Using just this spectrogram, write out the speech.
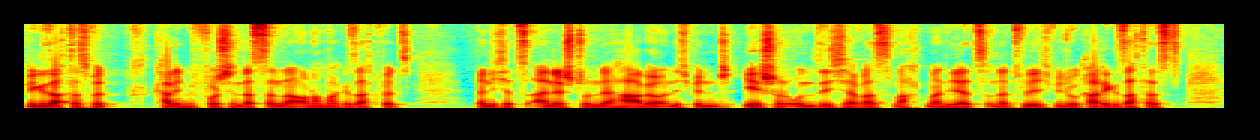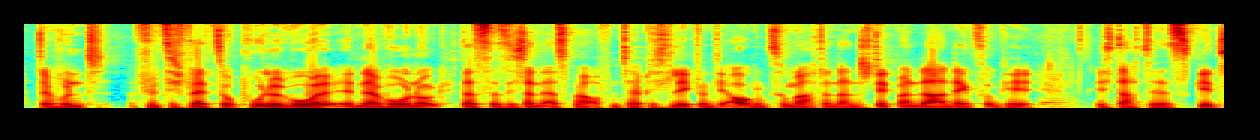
wie gesagt, das wird, kann ich mir vorstellen, dass dann auch nochmal gesagt wird, wenn ich jetzt eine Stunde habe und ich bin eh schon unsicher, was macht man jetzt? Und natürlich, wie du gerade gesagt hast, der Hund fühlt sich vielleicht so pudelwohl in der Wohnung, dass er sich dann erstmal auf den Teppich legt und die Augen zumacht. Und dann steht man da und denkt so, okay, ich dachte, es geht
